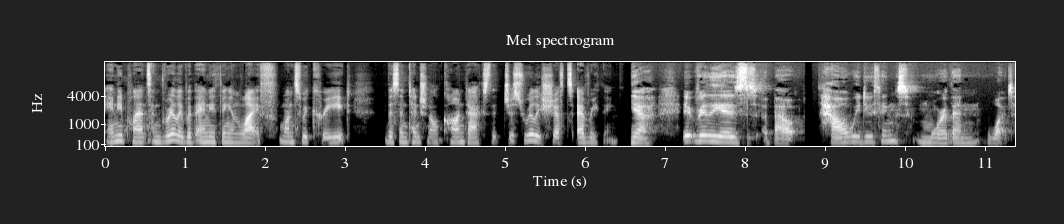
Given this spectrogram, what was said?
any plants and really with anything in life. Once we create this intentional context that just really shifts everything. Yeah, it really is about how we do things more than what,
